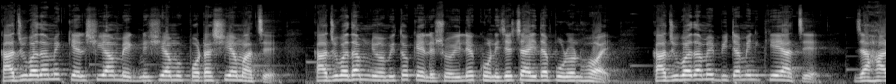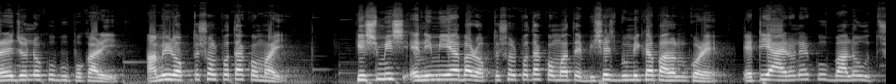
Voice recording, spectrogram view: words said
কাজু বাদামে ক্যালসিয়াম ম্যাগনেশিয়াম ও পটাশিয়াম আছে। কাজু বাদাম নিয়মিত খেলে শরীরে খনিজের চাহিদা পূরণ হয়। কাজু বাদামে ভিটামিন কে আছে, যা হাড়ের জন্য খুব উপকারী। আমি রক্ত স্বল্পতা কমাই। কিশমিশ অ্যানিমিয়া বা রক্তস্বল্পতা কমাতে বিশেষ ভূমিকা পালন করে। এটি আয়রনের খুব ভালো উৎস।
